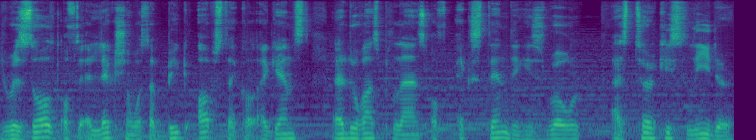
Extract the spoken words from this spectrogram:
The result of the election was a big obstacle against Erdogan's plans of extending his role as Turkey's leader,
